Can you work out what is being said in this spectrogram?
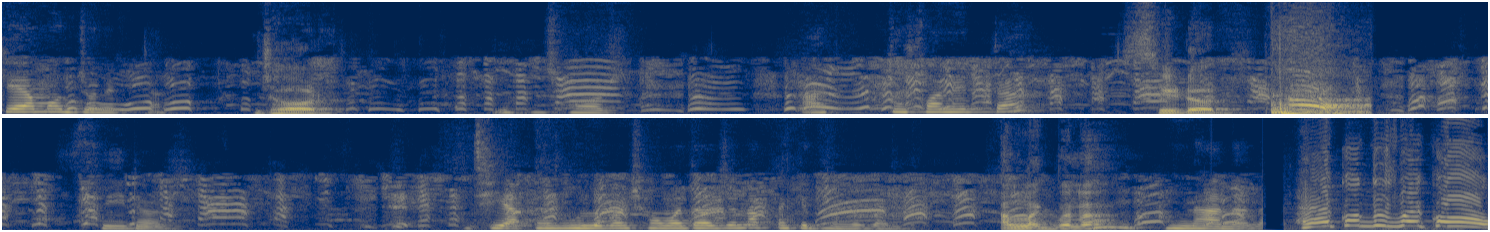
কেয়ামত জনেরটা। ঝড়। ঝড়। আর তুফানেরটা? সিডর। সিডর। জি আপনার মূল্যবান সময় দেওয়ার জন্য আপনাকে ধন্যবাদ। আর লাগবে না? না না না। হ্যাঁ কদ্দুস ভাই কও।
